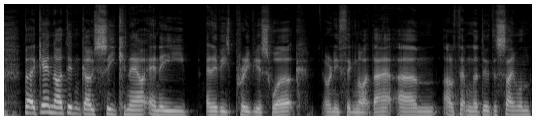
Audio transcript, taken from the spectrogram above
but again, I didn't go seeking out any any of his previous work or anything like that. Um, I think I'm going to do the same on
